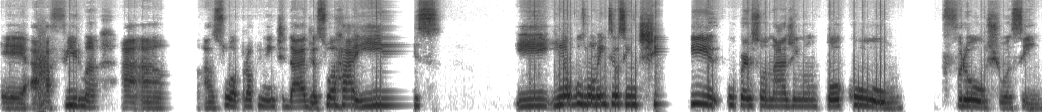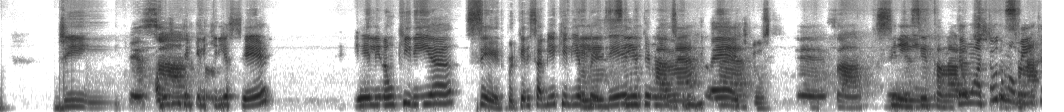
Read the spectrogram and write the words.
é, afirma a, a, a sua própria identidade, a sua raiz. E em alguns momentos eu senti o personagem um pouco frouxo, assim, de Exato. ao mesmo tempo que ele queria ser, ele não queria ser, porque ele sabia que ele ia ele perder hesita, determinados né? privilégios. É, exato. Sim. então, a todo momento,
